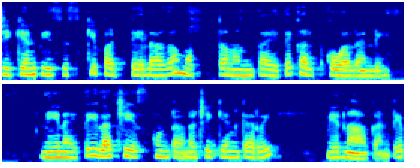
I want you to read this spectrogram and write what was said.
చికెన్ పీసెస్కి పట్టేలాగా మొత్తం అంతా అయితే కలుపుకోవాలండి. నేనైతే ఇలా చేసుకుంటాను చికెన్ కర్రీ. మీరు నాకంటే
